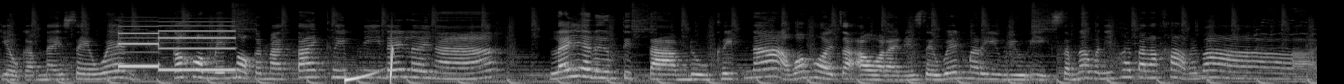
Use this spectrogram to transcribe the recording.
เกี่ยวกับในเซเว่นก็คอมเมนต์บอกกันมาใต้คลิปนี้ได้เลยนะ และอย่าลืมติดตามดูคลิปหน้าว่าพลอยจะเอาอะไรในเซเว่นมารีวิวอีกสำหรับวันนี้พลอยไปละค่ะ บ๊ายบาย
